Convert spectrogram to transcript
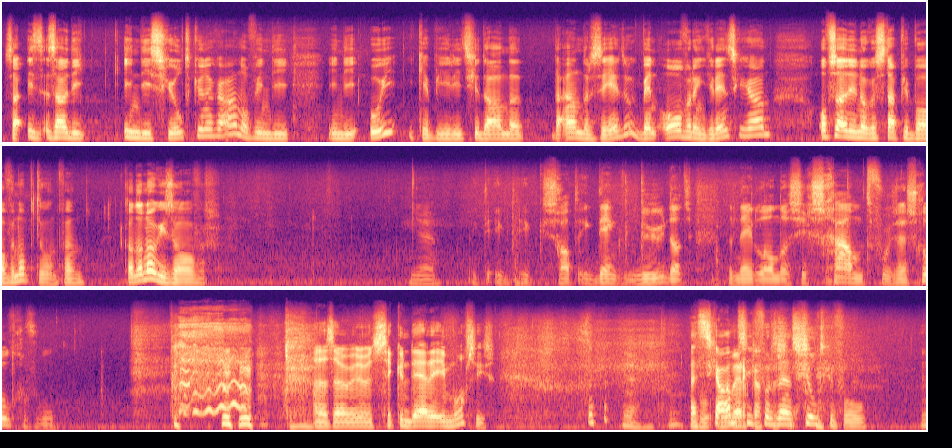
Zou, is, zou die in die schuld kunnen gaan of in die, in die oei, ik heb hier iets gedaan dat de ander zeer doet, ik ben over een grens gegaan, of zou die nog een stapje bovenop doen? Van, ik had er nog eens over. Ja, ik, ik, ik schat, ik denk nu dat de Nederlander zich schaamt voor zijn schuldgevoel. En dan zijn we weer met secundaire emoties. Ja. Hij hoe schaamt zich dat voor zijn schuldgevoel. Ja.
